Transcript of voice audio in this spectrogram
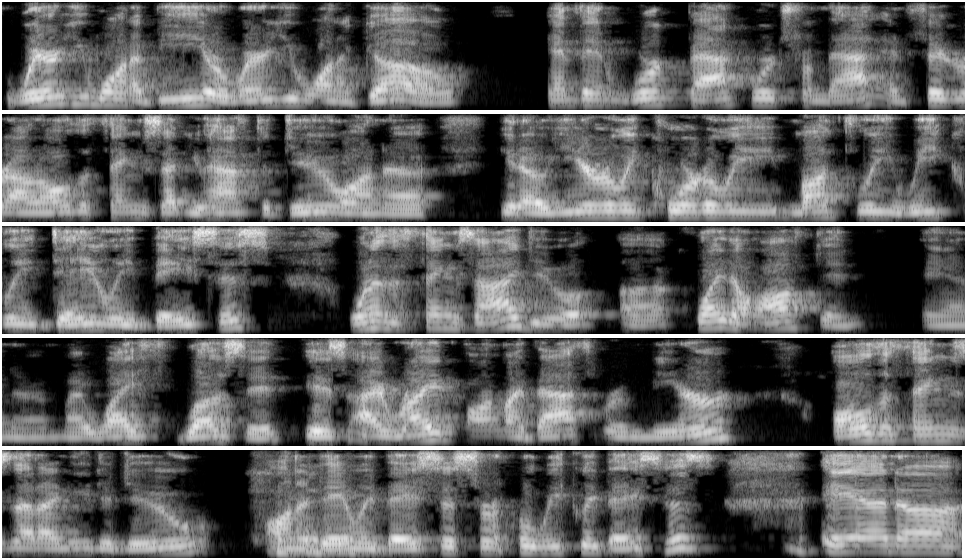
where you want to be or where you want to go and then work backwards from that and figure out all the things that you have to do on a you know yearly quarterly monthly weekly daily basis one of the things i do uh, quite often and uh, my wife loves it is i write on my bathroom mirror all the things that i need to do on a daily basis or a weekly basis and uh,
